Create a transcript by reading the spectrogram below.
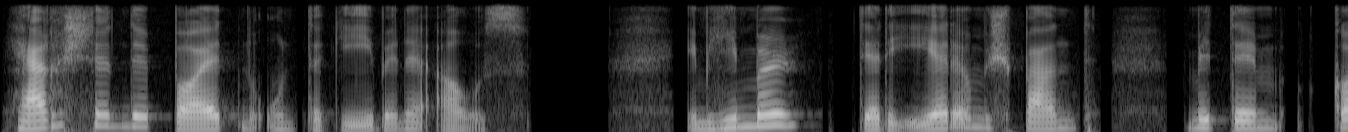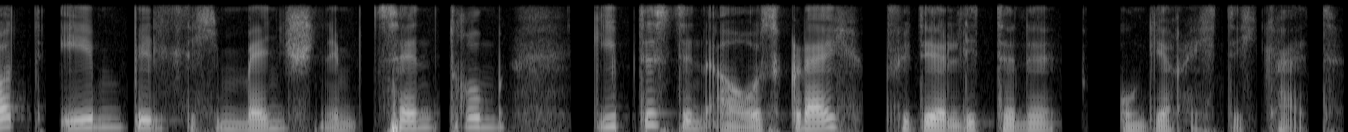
Herrschende beuten Untergebene aus. Im Himmel der die Erde umspannt, mit dem Gott ebenbildlichen Menschen im Zentrum, gibt es den Ausgleich für die erlittene Ungerechtigkeit.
